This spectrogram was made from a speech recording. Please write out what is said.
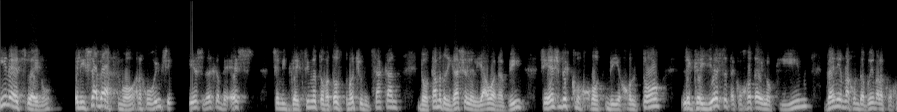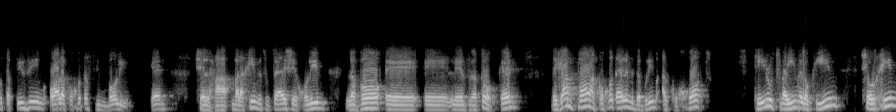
הנה אצלנו, אלישע בעצמו, אנחנו רואים שיש רכב ואש שמתגייסים לטובתו, זאת אומרת שהוא נמצא כאן באותה מדרגה של אליהו הנביא, שיש בכוחות, ביכולתו לגייס את הכוחות האלוקיים, בין אם אנחנו מדברים על הכוחות הפיזיים או על הכוחות הסימבוליים, כן? של המלאכים וסוסי האש שיכולים לבוא אה, אה, לעזרתו, כן? וגם פה הכוחות האלה מדברים על כוחות כאילו צבאיים אלוקיים שהולכים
